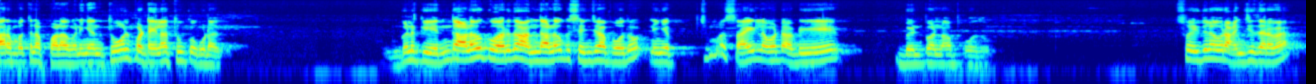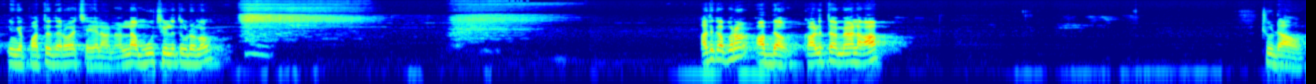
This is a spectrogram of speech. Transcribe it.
ஆரம்பத்தில் பழகும் நீங்கள் அந்த தோள்பட்டையெல்லாம் தூக்கக்கூடாது. உங்களுக்கு எந்த அளவுக்கு வருதோ அந்த அளவுக்கு செஞ்சால் போதும். நீங்கள் சும்மா சைடில் மட்டும் அப்படியே பெண்ட் பண்ணால் போதும். ஸோ இதில் ஒரு அஞ்சு தடவை நீங்கள் பத்து தடவை செய்யலாம். நல்லா மூச்சு இழுத்து விடணும். அதுக்கப்புறம் அப் டவுன் கழுத்தை மேலே அப் டு டவுன்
